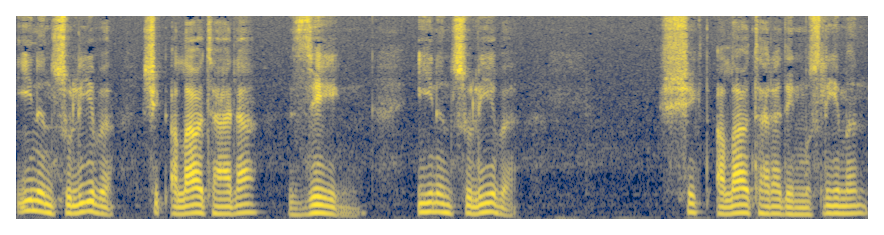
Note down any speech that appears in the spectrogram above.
Ihnen zuliebe schickt Allah Ta'ala Segen. Ihnen zuliebe schickt Allah Ta'ala den Muslimen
